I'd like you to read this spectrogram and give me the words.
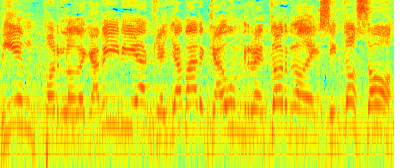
Bien por lo de Gaviria que ya marca un retorno exitoso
